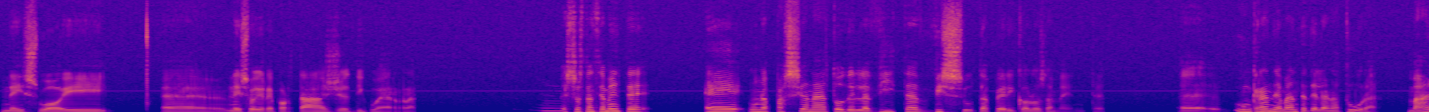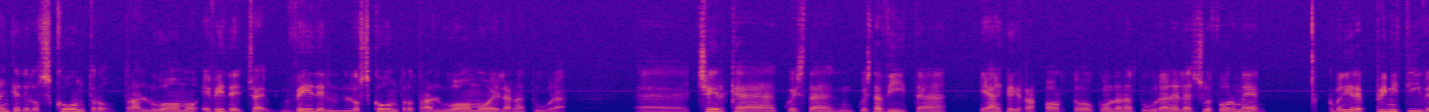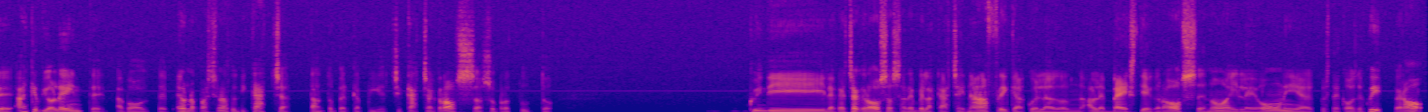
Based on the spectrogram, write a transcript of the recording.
nei suoi, eh, nei suoi reportage di guerra. Mm, sostanzialmente è un appassionato della vita vissuta pericolosamente, eh, un grande amante della natura, ma anche dello scontro tra l'uomo e vede, cioè, vede lo scontro tra l'uomo e la natura. Eh, cerca questa, questa vita e anche il rapporto con la natura nelle sue forme come dire, primitive, anche violente a volte. È un appassionato di caccia, tanto per capirci, caccia grossa soprattutto. Quindi la caccia grossa sarebbe la caccia in Africa, quella alle bestie grosse, no? ai leoni, a queste cose qui, però,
